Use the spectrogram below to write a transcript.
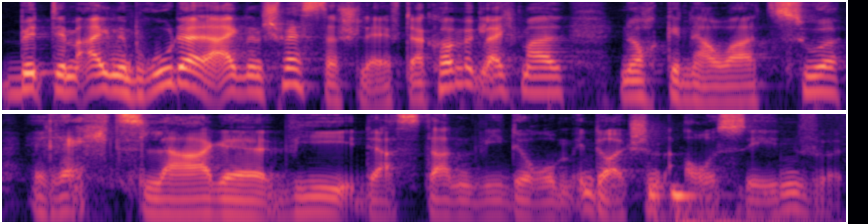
mit dem eigenen Bruder, der eigenen Schwester schläft. Da kommen wir gleich mal noch genauer zur Rechtslage, wie das dann wiederum in Deutschland aussehen wird.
